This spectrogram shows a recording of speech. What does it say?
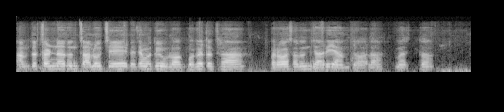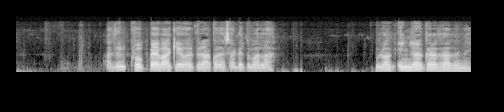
आमचं चढणं अजून चालूच आहे. त्याच्यामध्ये व्लॉग बघतच राहा. प्रवास अजून जारी आहे आमचावाला मस्त. अजून खूप काही बाकी वरती दाखवण्यासाठी तुम्हाला. ब्लॉग एन्जॉय करत राहा तुम्ही.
